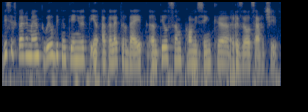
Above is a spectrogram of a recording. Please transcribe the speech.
This experiment will be continued in, at a later date until some promising uh, results are achieved.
